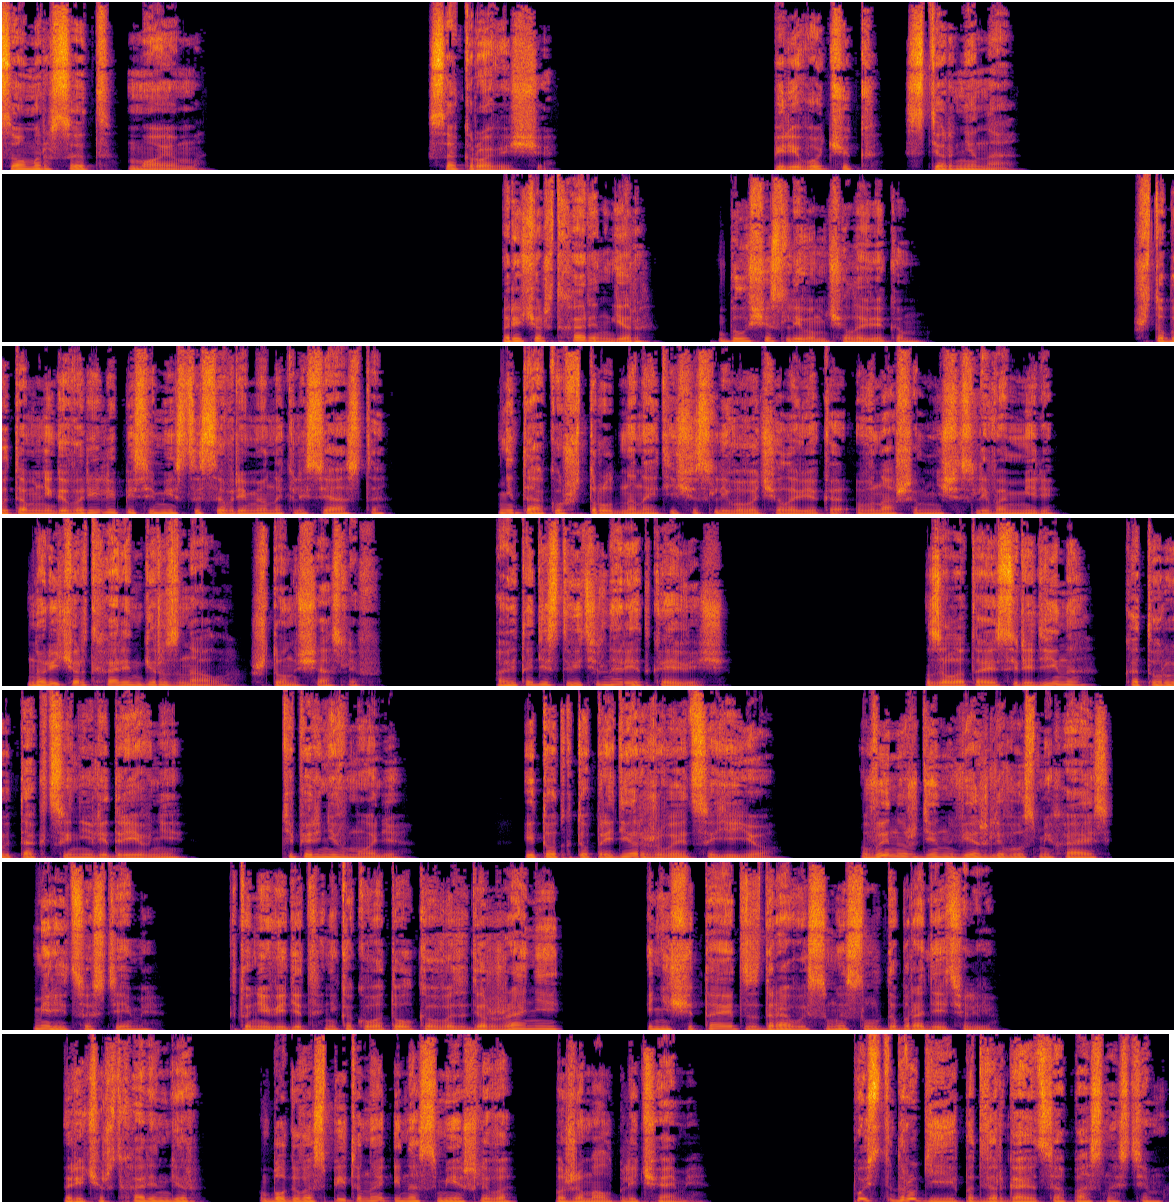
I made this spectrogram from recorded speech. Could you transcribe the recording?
Сомерсет Моем. Сокровище. Переводчик Стернина. Ричард Харингер был счастливым человеком. Что бы там ни говорили пессимисты со времен Экклесиаста, не так уж трудно найти счастливого человека в нашем несчастливом мире. Но Ричард Харингер знал, что он счастлив. А это действительно редкая вещь. Золотая середина, которую так ценили древние, теперь не в моде. И тот, кто придерживается ее, вынужден, вежливо усмехаясь, мириться с теми, кто не видит никакого толка в воздержании и не считает здравый смысл добродетелью. Ричард Харингер благовоспитанно и насмешливо пожимал плечами. Пусть другие подвергаются опасностям,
